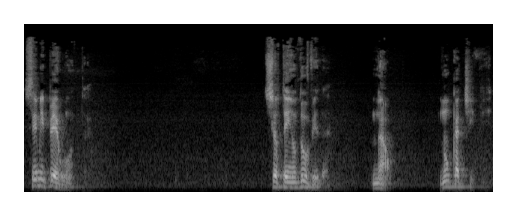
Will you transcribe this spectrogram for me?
Você me pergunta se eu tenho dúvida. Não, nunca tive.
